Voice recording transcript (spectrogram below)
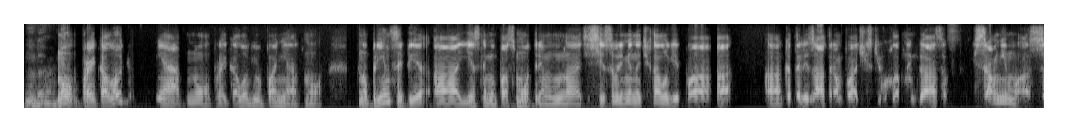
ну да. Ну, про экологию понятно, про экологию понятно. Но, в принципе, а, если мы посмотрим на эти все современные технологии по а, катализаторам, по очистке выхлопных газов, и сравним с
